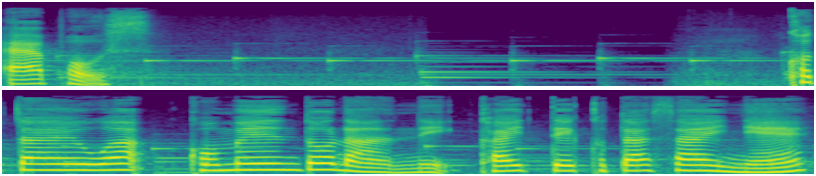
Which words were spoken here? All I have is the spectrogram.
apples. 答えはコメント欄に書いてくださいね。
